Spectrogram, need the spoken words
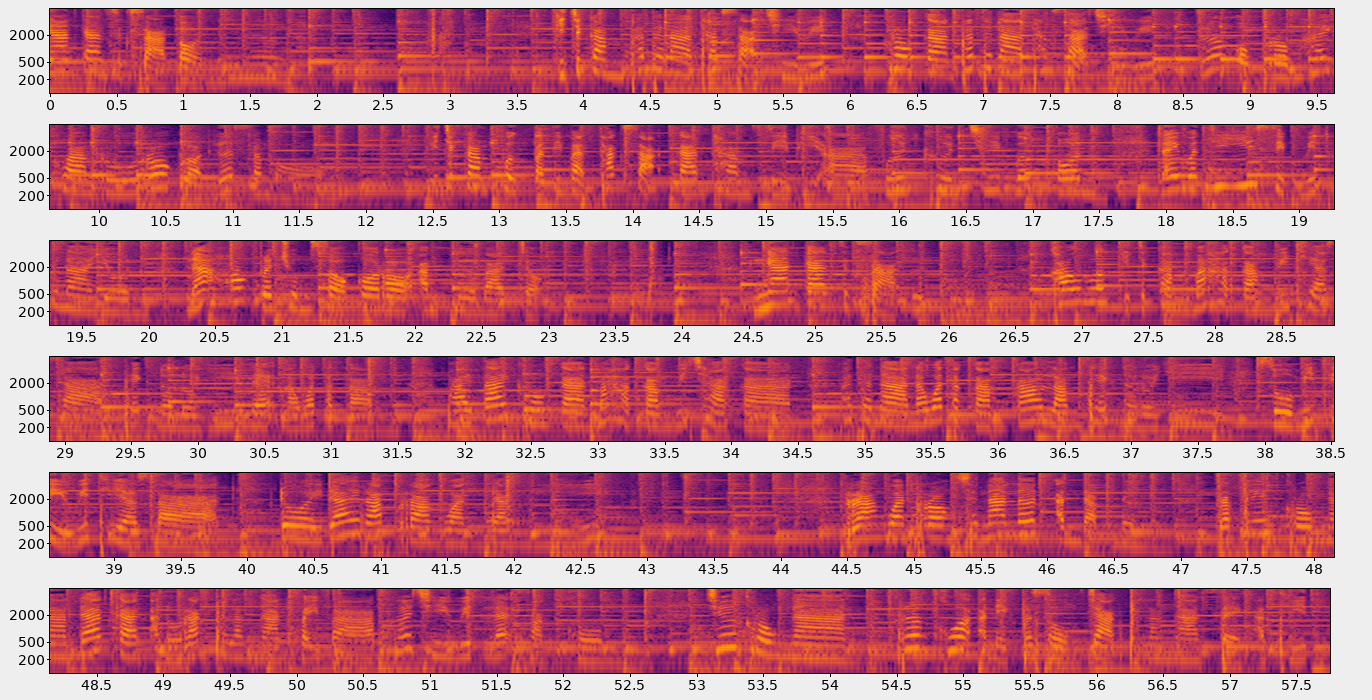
งาน ศึกษาต่อเนื่อง กิจกรรมพัฒนาทักษะชีวิต โครงการพัฒนาทักษะชีวิต เรื่องอบรมให้ความรู้โรคหลอดเลือดสมอง กิจกรรมฝึกปฏิบัติทักษะการทำ CPR ฟื้นคืนชีพเบื้องต้น ในวันที่ 20 มิถุนายน ณ ห้องประชุมสกรออำเภอบาเจาะงานการศึกษาอื่นๆ เข้าร่วมกิจกรรมมหกรรมวิทยาศาสตร์ เทคโนโลยีและนวัตกรรม ภายใต้โครงการมหกรรมวิชาการ พัฒนานวัตกรรมก้าวล้ำเทคโนโลยี สู่มิติวิทยาศาสตร์ โดยได้รับรางวัลดังนี้ รางวัลรองชนะเลิศอันดับหนึ่งประเภทโครงงานด้านการอนุรักษ์พลังงานไฟฟ้าเพื่อชีวิตและสังคม ชื่อโครงงาน รื่องคั่วอเนกประสงค์จากพลังงานแสงอาทิตย์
